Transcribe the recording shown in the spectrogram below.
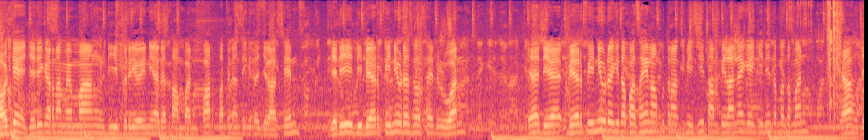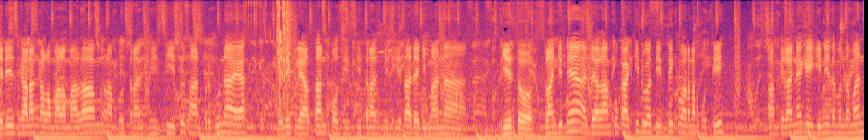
Oke, okay, jadi karena memang di Brio ini ada tambahan part, tapi nanti kita jelasin. Jadi di BRV ini udah selesai duluan. Ya, di BRV ini udah kita pasangin lampu transmisi, tampilannya kayak gini teman-teman. Ya, jadi sekarang kalau malam-malam lampu transmisi itu sangat berguna ya. Jadi kelihatan posisi transmisi kita ada di mana. Gitu. Selanjutnya ada lampu kaki dua titik warna putih. Tampilannya kayak gini teman-teman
